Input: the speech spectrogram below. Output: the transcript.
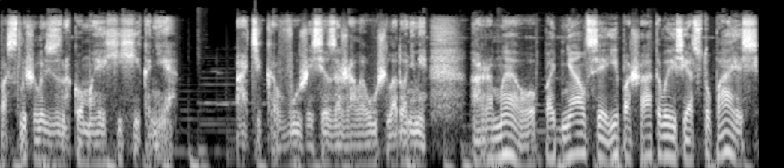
послышалось знакомое хихиканье. Атика в ужасе зажала уши ладонями, а Ромео поднялся и, пошатываясь и отступаясь,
